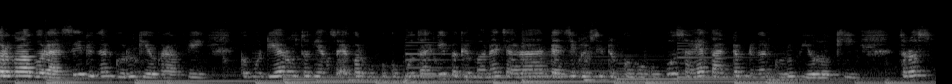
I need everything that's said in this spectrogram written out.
berkolaborasi dengan guru geografi. Kemudian untuk yang seekor kupu-kupu tadi, bagaimana cara dan siklus hidup kupu-kupu, saya tandem dengan guru biologi. Terus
